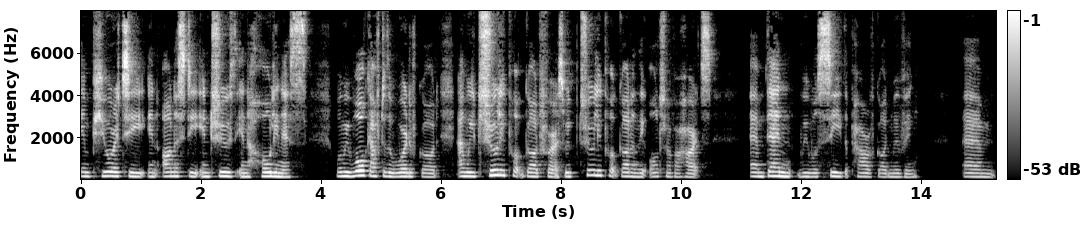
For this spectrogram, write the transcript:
in purity in honesty in truth in holiness when we walk after the word of god and we truly put God first, we truly put God on the altar of our hearts, and um, then we will see the power of God moving. Um,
